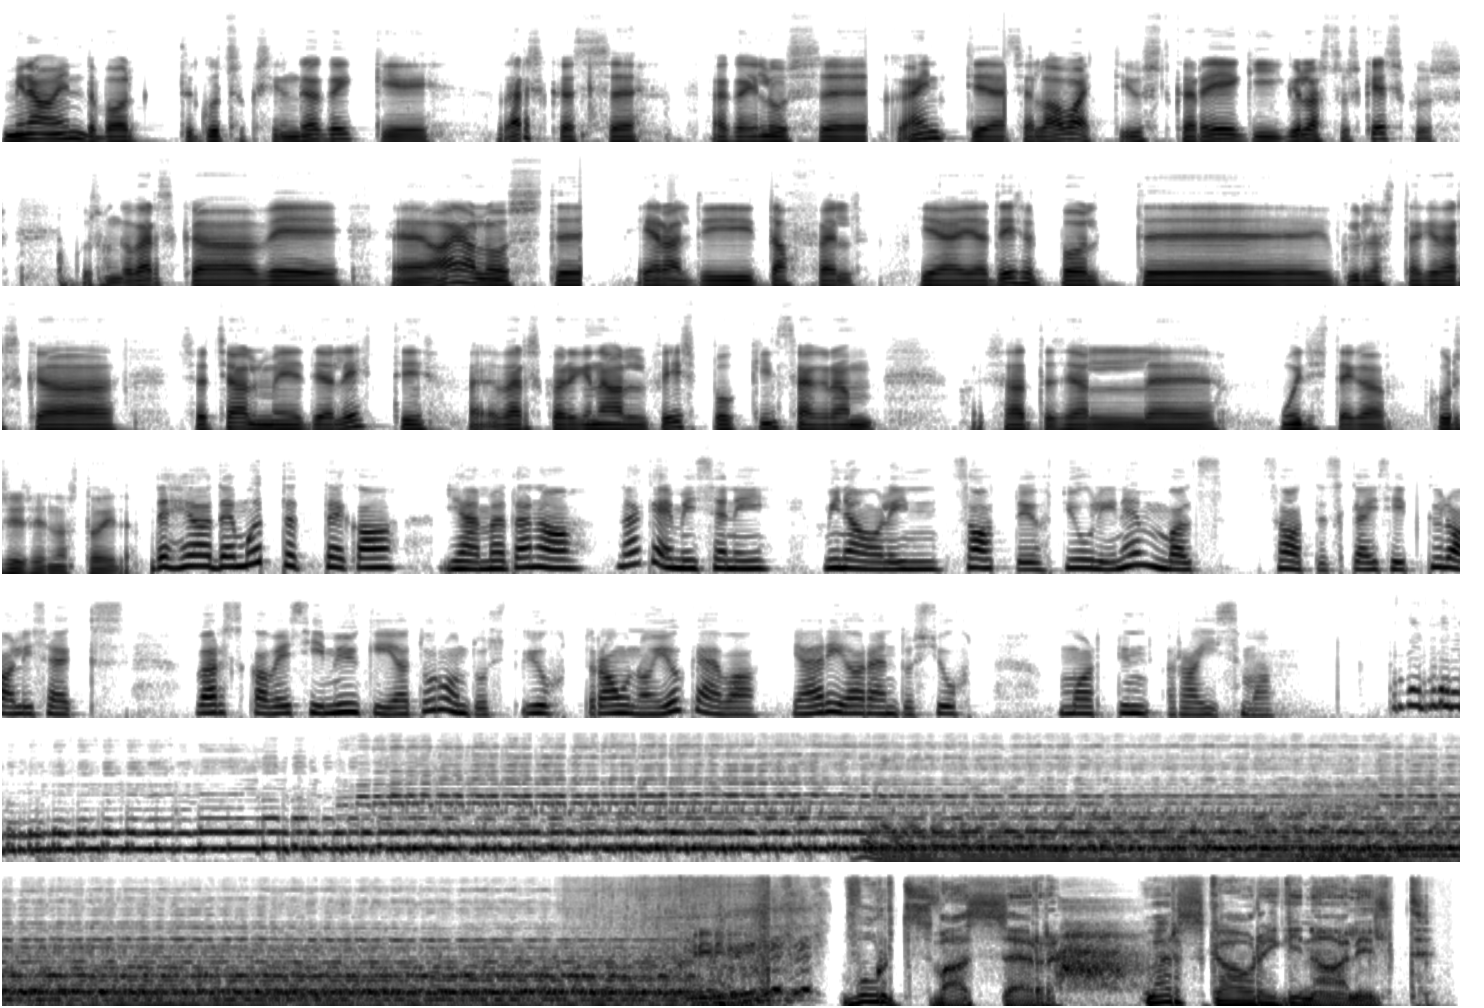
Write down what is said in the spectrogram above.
mina enda poolt kutsuksin ka kõiki Värskasse, väga ilus eh, kant ja seal avati just ka Reegi külastuskeskus, kus on ka Värska vee eh, ajaloost eh, eraldi tahvel ja, ja teiselt poolt külastage Värska sotsiaalmeedialehti, Värska originaal Facebook, Instagram, saate seal uudistega kursis ennast hoida. heade mõtetega jääme täna nägemiseni, mina olin saatejuht Juuli Nemvalts, saates käisid külaliseks Värska Vesi müügi- ja turundusjuht Rauno Jõgeva ja äriarendusjuht Martin Raismaa. Wurzwasser, Värska originaalilt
